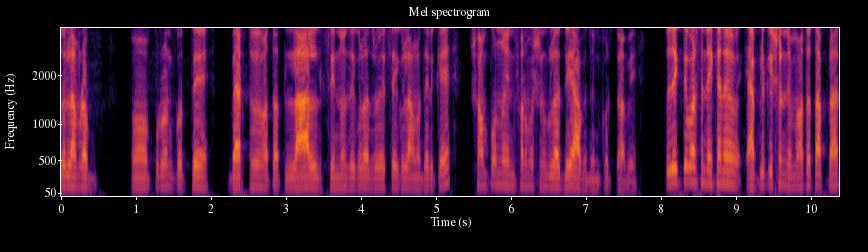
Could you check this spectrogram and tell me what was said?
যদি আমরা পূরণ করতে ব্যর্থ হই অর্থাৎ লাল চিহ্ন যেগুলো রয়েছে, এগুলো আমাদেরকে সম্পূর্ণ ইনফরমেশনগুলো দিয়ে আবেদন করতে হবে। তো দেখতে পাচ্ছেন এখানে অ্যাপ্লিকেশন নেম, অর্থাৎ আপনার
